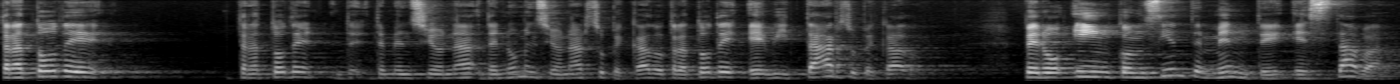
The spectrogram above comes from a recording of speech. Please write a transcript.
Trató de trató de, mencionar, de no mencionar su pecado, trató de evitar su pecado, pero inconscientemente estaba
